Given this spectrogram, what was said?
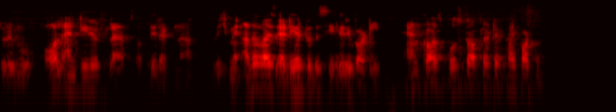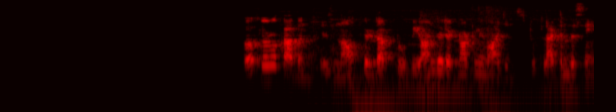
to remove all anterior flaps of the retina which may otherwise adhere to the ciliary body and cause postoperative hypotony. Perfluorocarbon is now filled up to beyond the retinotomy margins to flatten the same.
